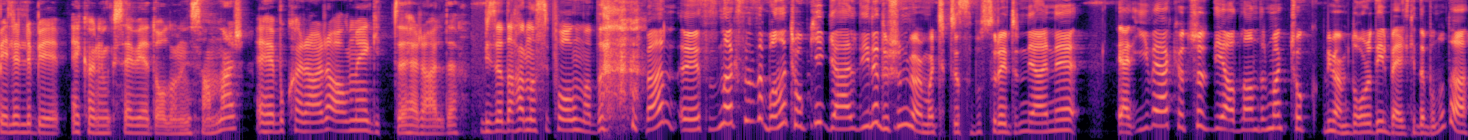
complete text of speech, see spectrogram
belirli bir ekonomik seviyede olan insanlar e, bu kararı almaya gitti herhalde. Bize daha nasip olmadı. Ben e, sizin aksinize bana çok iyi geldiğini düşünmüyorum açıkçası bu sürecin. Yani yani iyi veya kötü diye adlandırmak çok bilmiyorum doğru değil belki de bunu da.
